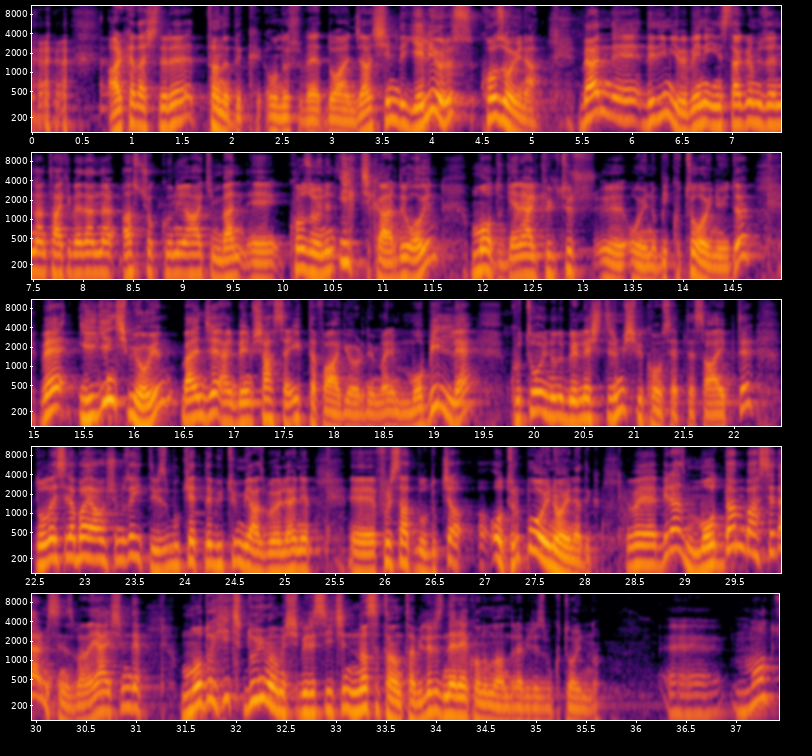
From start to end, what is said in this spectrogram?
Arkadaşları tanıdık Onur ve Doğancan. Şimdi geliyoruz Koz oyuna. Ben e, dediğim gibi beni Instagram üzerinden takip edenler az çok konuya hakim. Ben e, Koz oyunun ilk çıkardığı oyun mod, genel kültür e, oyunu, bir kutu oyunuydu. Ve ilginç bir oyun. Bence hani benim şahsen ilk defa gördüğüm hani mobille kutu oyununu birleştirmiş bir konsepte sahipti. Dolayısıyla bayağı hoşumuza gitti. Biz Buket'le bütün yaz böyle hani e, fırsat buldukça oturup bu oyunu oynadık. Ve biraz moddan bahseder misiniz bana? Yani şimdi modu hiç duymamış birisi için nasıl tanıtabiliriz? Nereye konumlandırabiliriz bu kutu oyununu? Ee, mod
